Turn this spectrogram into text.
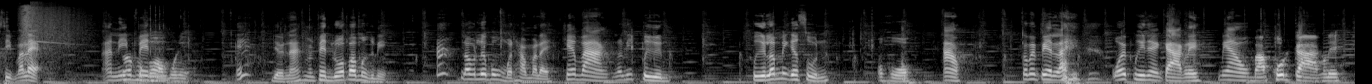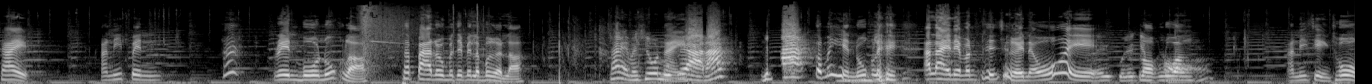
30มาแหละ อันนี้เป็นพอๆกูนี่เอ๊ะ เดี๋ยวนะ มันเป็นรั้วปลาหมึกนี่อะเราเรือปลาหมึกมาทำอะไร แค่วาง แล้วนี่ปืน ปืนแล้วมีกระสุน โอ้โห อ้าว ก็ไม่เป็นไร โอ้ยปืนอย่างกากเลย ไม่เอา บัฟโคตรกลางเลย ใช่ อันนี้เป็นฮะเรนโบว์นุกเหรอ ถ้าปลาโดนมันจะเป็นระเบิดเหรอ ใช่ไม่ใช่ว่าหนูไหนอย่านะอย่าก็ไม่เห็นนุกเลย อะไรเนี่ยมันเฉยๆนะโอ้ยเฮ้ยกูจะเบหลอกลวงขออันนี้เสี่ยงโชค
